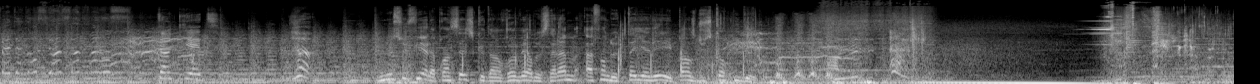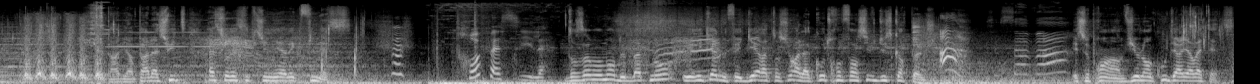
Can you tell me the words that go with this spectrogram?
Faites attention à sa T'inquiète. Il ne suffit à la princesse que d'un revers de sa lame afin de taillader les pinces du scorpidé. Elle parvient par la suite à se réceptionner avec finesse. Trop facile. Dans un moment de battement, Erika ne fait guère attention à la contre-offensive du Scorpunch. Ça va? Et se prend un violent coup derrière la tête.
